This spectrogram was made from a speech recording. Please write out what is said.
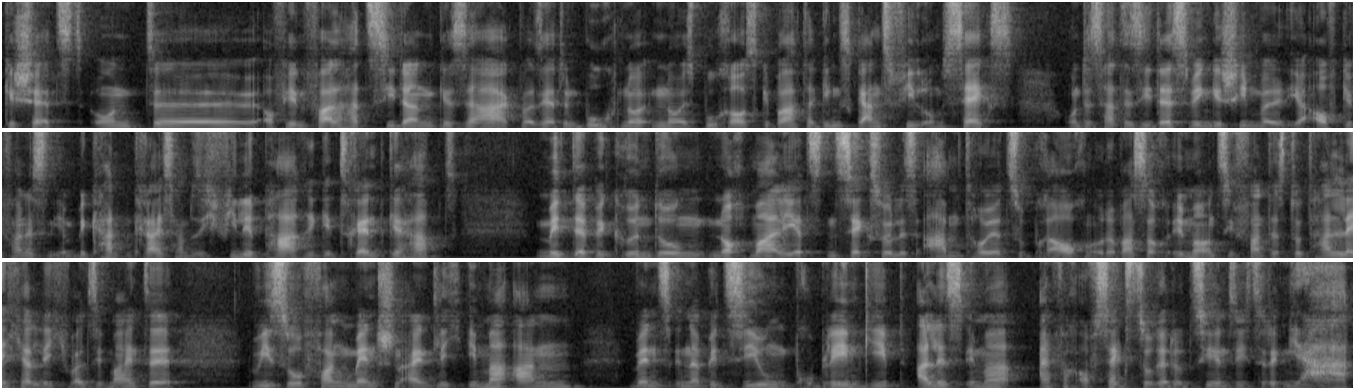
geschätzt. Und äh, auf jeden Fall hat sie dann gesagt, weil sie hat ein, Buch, ein neues Buch rausgebracht, da ging es ganz viel um Sex. Und das hatte sie deswegen geschrieben, weil ihr aufgefallen ist, in ihrem Bekanntenkreis haben sich viele Paare getrennt gehabt, mit der Begründung, nochmal jetzt ein sexuelles Abenteuer zu brauchen oder was auch immer. Und sie fand es total lächerlich, weil sie meinte, wieso fangen Menschen eigentlich immer an, wenn es in einer Beziehung ein Problem gibt, alles immer einfach auf Sex zu reduzieren, sich zu denken, ja,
